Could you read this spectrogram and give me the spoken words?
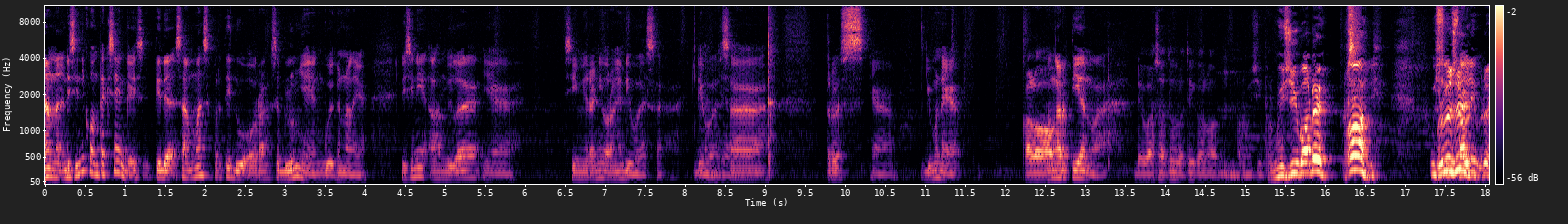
nah di sini konteksnya guys tidak sama seperti dua orang sebelumnya yang gue kenal ya. Di sini alhamdulillah ya si Mira ini orangnya dewasa. Dewasa. Terus ya gimana ya? Kalau pengertian lah. dewasa tuh berarti kalau permisi permisi pak deh. Ah. Permisi, bro.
